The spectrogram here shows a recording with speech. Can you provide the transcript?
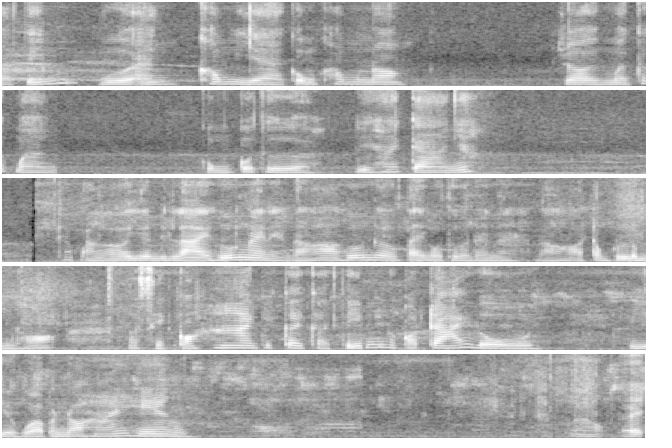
cà tím vừa ăn không già cũng không non. Rồi mời các bạn cùng cô thừa đi hái cà nhé. Các bạn ơi, giờ đi lại hướng này này đó, hướng đường tay cô thừa này nè. Đó, ở trong cái lùm đó, nó sẽ có hai cái cây cà tím nó có trái rồi. Bây giờ qua bên đó hái hen. Nào, đây.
